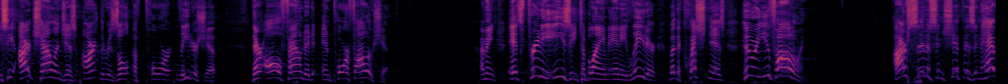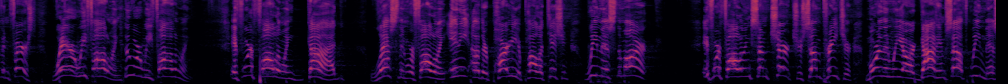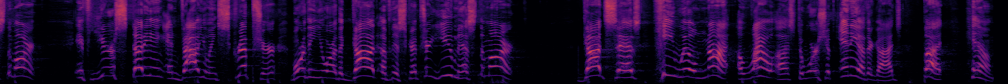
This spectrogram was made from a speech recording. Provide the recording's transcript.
You see, our challenges aren't the result of poor leadership, they're all founded in poor fellowship. I mean, it's pretty easy to blame any leader, but the question is who are you following? Our citizenship is in heaven first. Where are we following? Who are we following? If we're following God less than we're following any other party or politician, we miss the mark. If we're following some church or some preacher more than we are God Himself, we miss the mark. If you're studying and valuing Scripture more than you are the God of this Scripture, you miss the mark. God says He will not allow us to worship any other gods but Him.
